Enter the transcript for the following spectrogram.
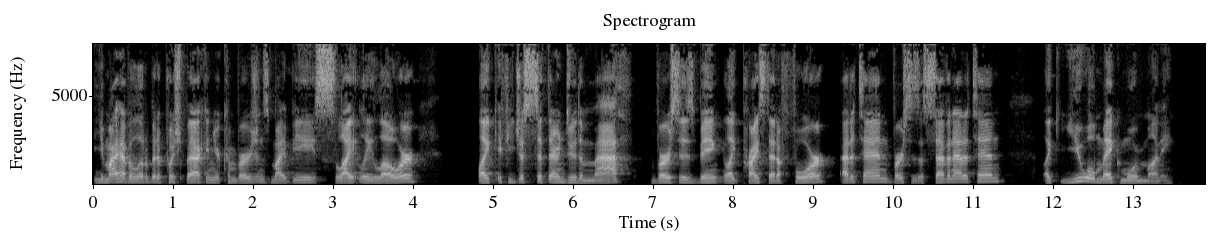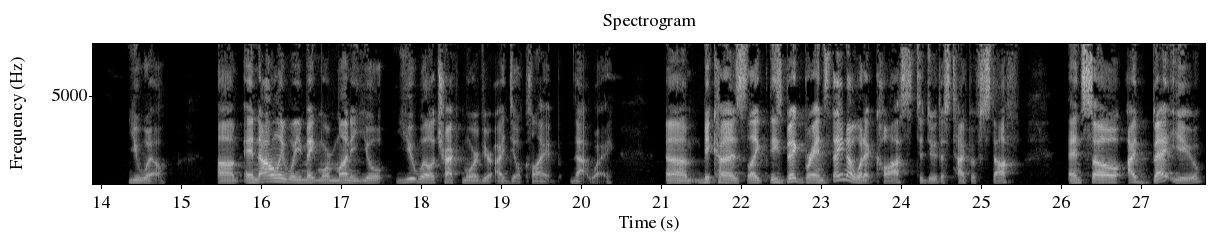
you might have a little bit of pushback and your conversions might be slightly lower. Like if you just sit there and do the math versus being like priced at a four out of 10 versus a seven out of 10, like you will make more money. You will. Um, and not only will you make more money, you'll you will attract more of your ideal client that way. Um, because like these big brands, they know what it costs to do this type of stuff. And so I bet you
